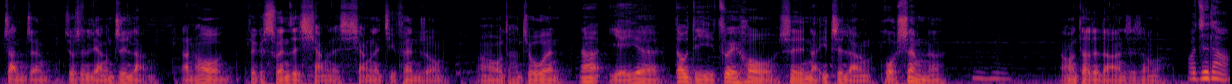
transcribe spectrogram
战争，就是两只狼。然后这个孙子想了想了几分钟，然后他就问：“那爷爷到底最后是哪一只狼获胜呢？”嗯哼。然后他的答案是什么？我知道，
